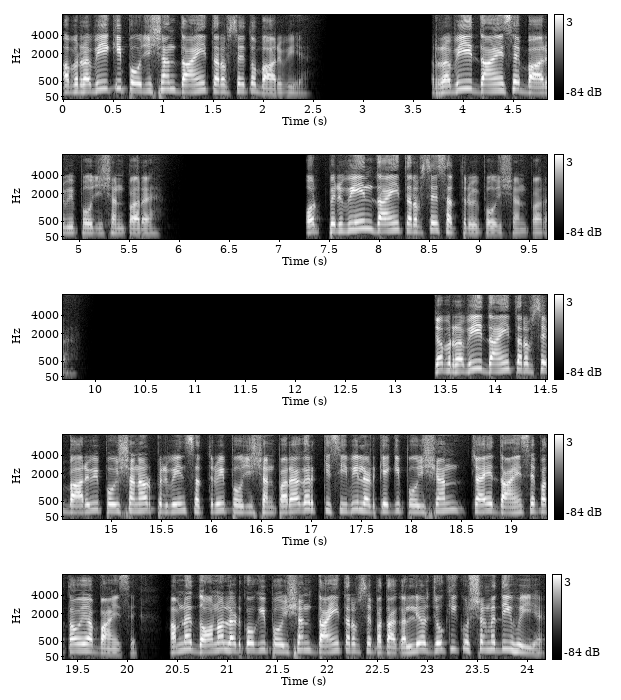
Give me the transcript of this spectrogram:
अब रवि की पोजीशन दाएँ तरफ़ से तो बारहवीं है। रवि दाएँ से बारहवीं पोजीशन पर है। और प्रवीण दाई तरफ़ से सत्रहवीं पोजीशन पर है। जब रवि दाई तरफ़ से बारहवीं पोजीशन और प्रवीण सत्रहवीं पोजीशन पर है, अगर किसी भी लड़के की पोजीशन चाहे दाएँ से पता हो या बाएँ से, हमने दोनों लड़कों की पोजीशन दाई तरफ़ से पता कर ली और जो कि क्वेश्चन में दी हुई है।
